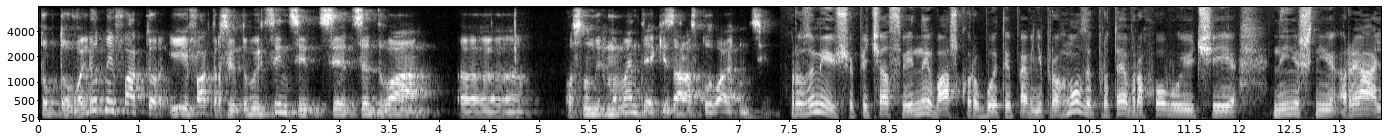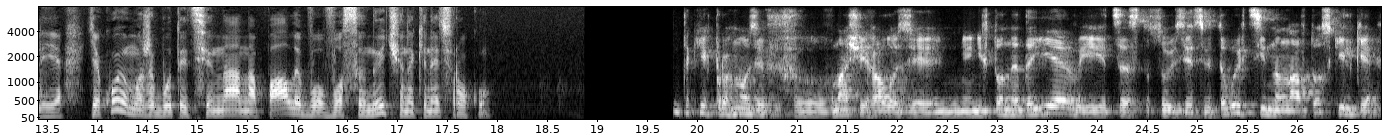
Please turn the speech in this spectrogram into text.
тобто валютний фактор і фактор світових цін це, це, це два е, основних моменти, які зараз впливають на ціни. Розумію, що під час війни важко робити певні прогнози, проте враховуючи нинішні реалії, якою може бути ціна на паливо восени чи на кінець року? Таких прогнозів е, в нашій галузі ніхто не дає, і це стосується світових цін на нафту, оскільки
